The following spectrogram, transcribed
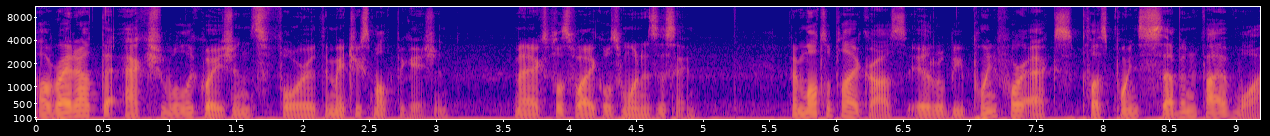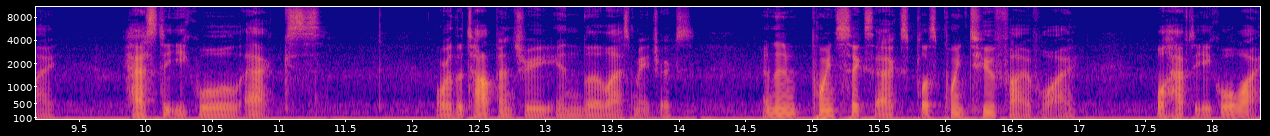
I'll write out the actual equations for the matrix multiplication. My x plus y equals 1 is the same. If I multiply across, it'll be 0.4x plus 0.75y has to equal x, or the top entry in the last matrix. And then 0.6x plus 0.25y will have to equal y.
